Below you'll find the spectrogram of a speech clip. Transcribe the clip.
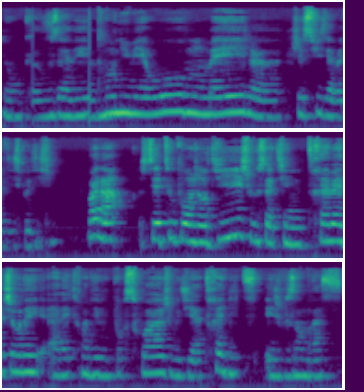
Donc euh, vous avez mon numéro, mon mail, euh, je suis à votre disposition. Voilà, c'est tout pour aujourd'hui. Je vous souhaite une très belle journée avec Rendez-vous pour soi. Je vous dis à très vite et je vous embrasse.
